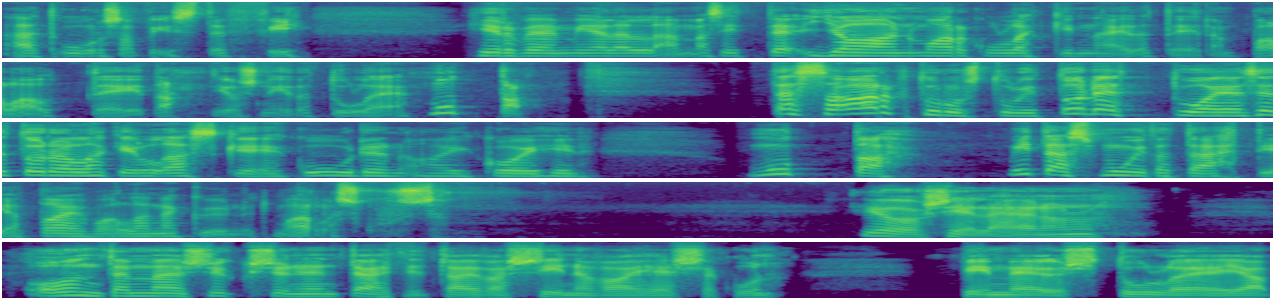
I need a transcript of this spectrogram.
at ursa.fi. Hirveän mielellään mä sitten jaan Markullekin näitä teidän palautteita, jos niitä tulee. Mutta tässä Arcturus tuli todettua ja se todellakin laskee kuuden aikoihin. Mutta mitäs muita tähtiä taivaalla näkyy nyt marraskuussa? Joo, siellähän on on tämä syksyinen tähtitaivas siinä vaiheessa, kun pimeys tulee. Ja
